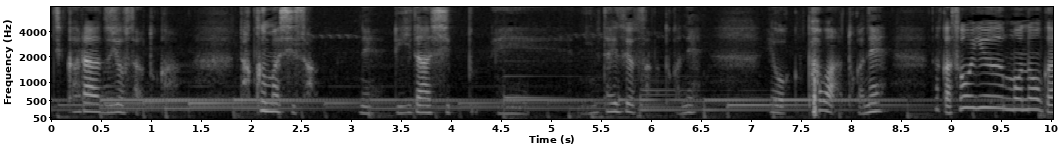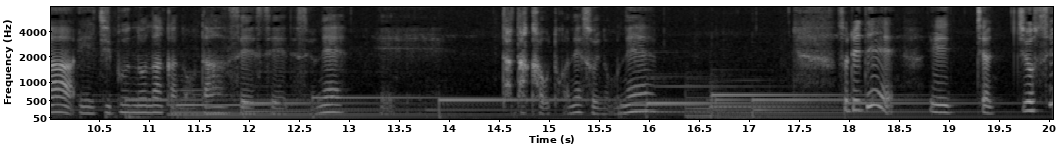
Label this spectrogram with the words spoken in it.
ー、力強さとかたくましさ、ね、リーダーシップ、えー、忍耐強さとかね要はパワーとかねなんかそういうものが、え自分の中の男性性ですよね、え戦うとかねそういうのもね。それで、え、じゃあ女性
